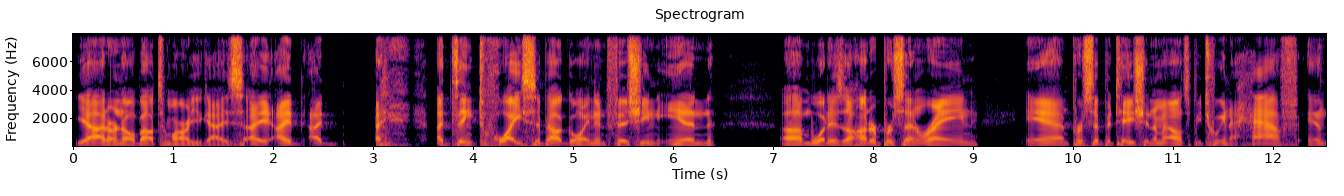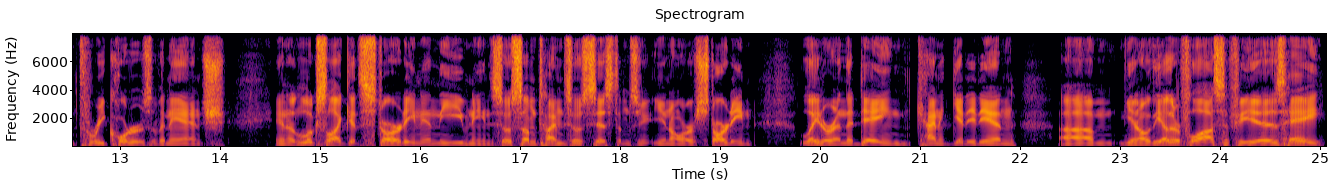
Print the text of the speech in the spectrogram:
yeah I don't know about tomorrow you guys I I I I'd think twice about going and fishing in um, what is 100% rain and precipitation amounts between a half and three quarters of an inch. And it looks like it's starting in the evening. So sometimes those systems, you know, are starting later in the day and kind of get it in. Um, you know, the other philosophy is, hey,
